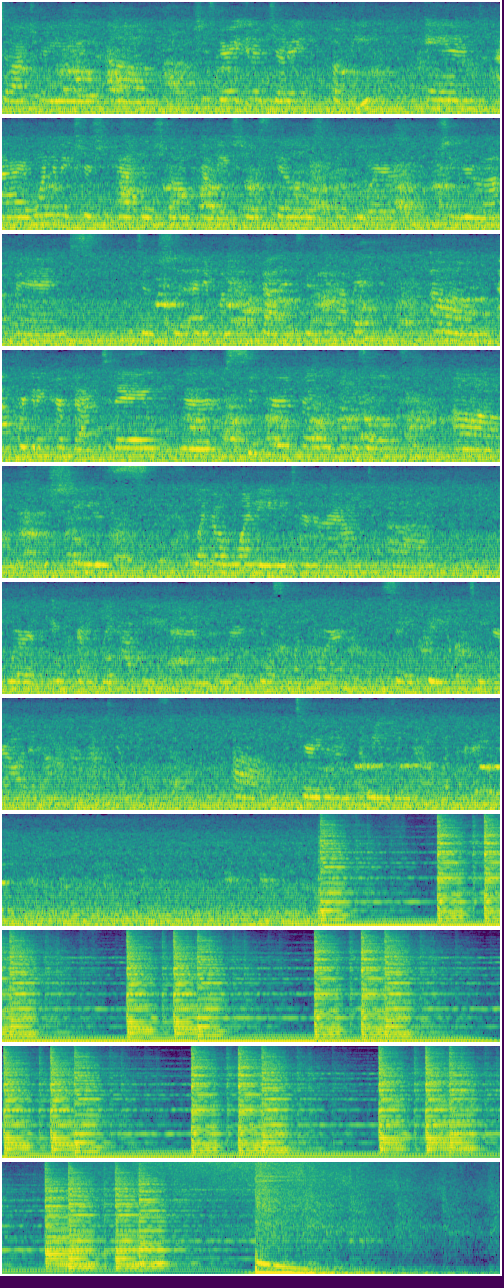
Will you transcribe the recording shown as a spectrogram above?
dog training. Um, she's very energetic puppy, and I wanted to make sure she had those strong foundational skills before she grew up, and potentially I didn't want that incident to happen. Um, after getting her back today, we're super thrilled with the results. Um, she's like a 180 turnaround. Um, we're incredibly happy, and we feel so much more being able to take her out and have her around him. So um, Terry did an amazing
